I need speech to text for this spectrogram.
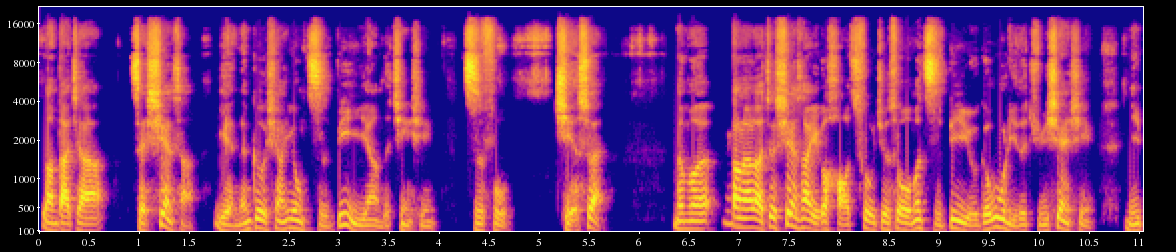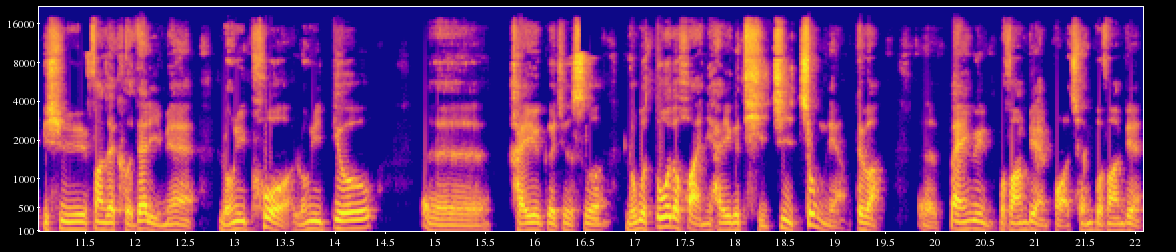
让大家在线上也能够像用纸币一样的进行。支付结算，那么当然了，这线上有个好处，就是说我们纸币有个物理的局限性，你必须放在口袋里面，容易破，容易丢。呃，还有一个就是说，如果多的话，你还有一个体积、重量，对吧？呃，搬运不方便，保存不方便。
